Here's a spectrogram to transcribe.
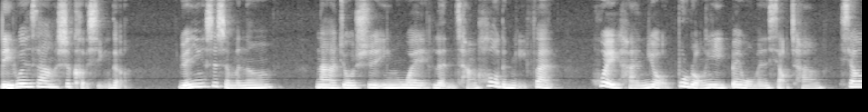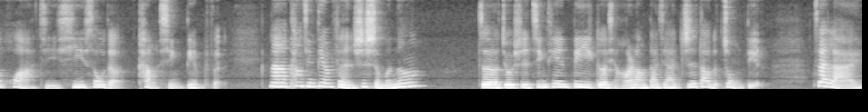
理论上是可行的。原因是什么呢？那就是因为冷藏后的米饭会含有不容易被我们小肠消化及吸收的抗性淀粉。那抗性淀粉是什么呢？这就是今天第一个想要让大家知道的重点。再来，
